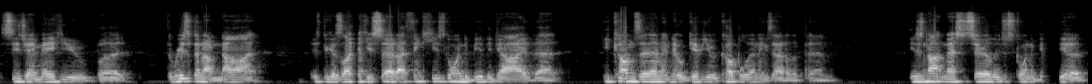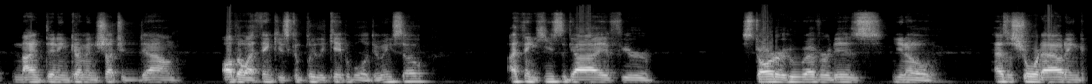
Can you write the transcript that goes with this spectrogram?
CJ Mayhew, but the reason I'm not is because, like you said, I think he's going to be the guy that he comes in and he'll give you a couple innings out of the pen. He's not necessarily just going to be a ninth inning, come in shut you down, although I think he's completely capable of doing so. I think he's the guy, if your starter, whoever it is, you know, has a short outing,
